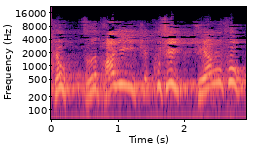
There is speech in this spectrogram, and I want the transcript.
只怕一片苦心，将赴亡阳。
